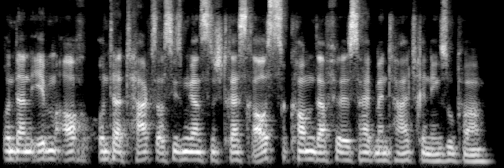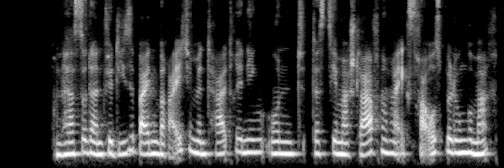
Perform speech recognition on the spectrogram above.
und dann eben auch untertags aus diesem ganzen Stress rauszukommen. Dafür ist halt Mentaltraining super. Und hast du dann für diese beiden Bereiche Mentaltraining und das Thema Schlaf nochmal extra Ausbildung gemacht?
